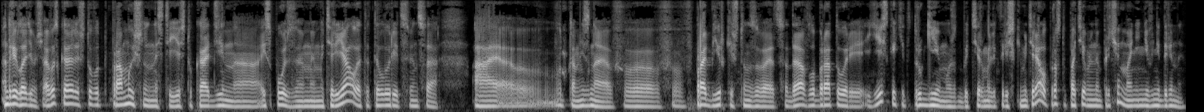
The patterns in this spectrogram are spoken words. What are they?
Андрей Владимирович, а вы сказали, что вот в промышленности есть только один а, используемый материал, это телурит свинца. А э, вот там, не знаю, в, в, в пробирке, что называется, да, в лаборатории есть какие-то другие, может быть, термоэлектрические материалы, просто по тем или иным причинам они не внедрены?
